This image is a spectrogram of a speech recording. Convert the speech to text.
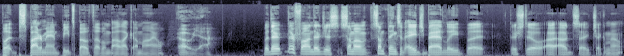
but Spider Man beats both of them by like a mile. oh yeah. but they're they're fun. They're just some of 'em- some things have aged badly, but they're still. I, I'd say check them out.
